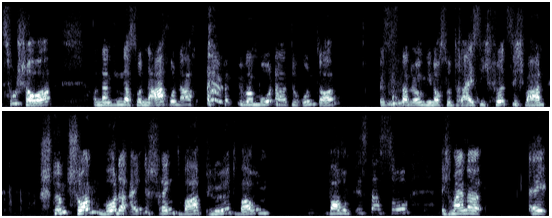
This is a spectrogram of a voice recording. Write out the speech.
Zuschauer. Und dann ging das so nach und nach über Monate runter, bis es mhm. dann irgendwie noch so 30, 40 waren. Stimmt schon, wurde eingeschränkt, war blöd. Warum, warum ist das so? Ich meine, ey,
